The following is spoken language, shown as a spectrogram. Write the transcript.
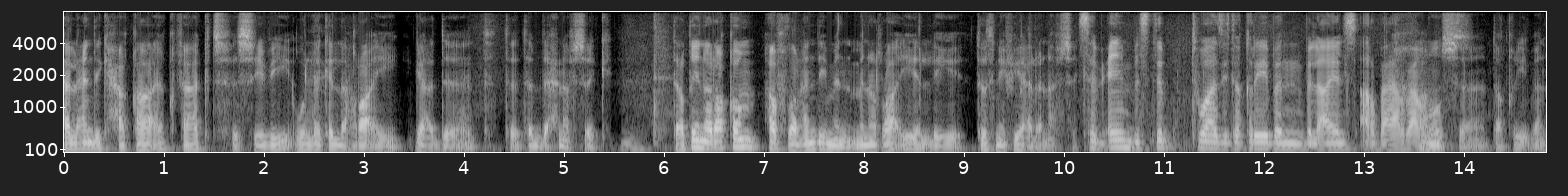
هل عندك حقائق fact في ال CV ولا كله رأي قاعد تمدح نفسك؟ تعطينا رقم أفضل عندي من من الرأي اللي تثني فيه على نفسك. 70 بال STEP توازي تقريبا بال IELTS 4 4 ونص. تقريبا.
